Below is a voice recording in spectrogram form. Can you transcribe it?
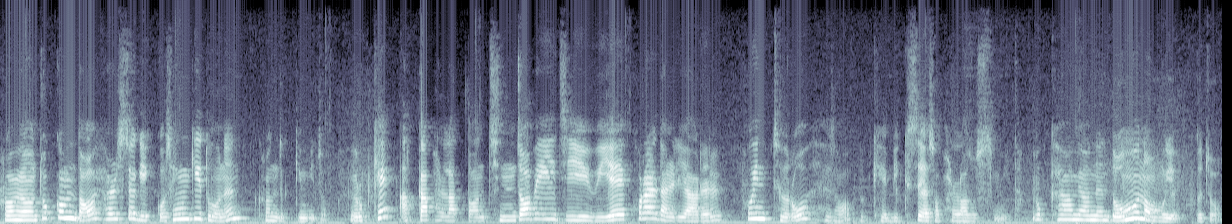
그러면 조금 더 혈색 있고 생기도는 그런 느낌이죠. 이렇게 아까 발랐던 진저 베이지 위에 코랄 달리아를 포인트로 해서 이렇게 믹스해서 발라줬습니다. 이렇게 하면 너무너무 예쁘죠?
